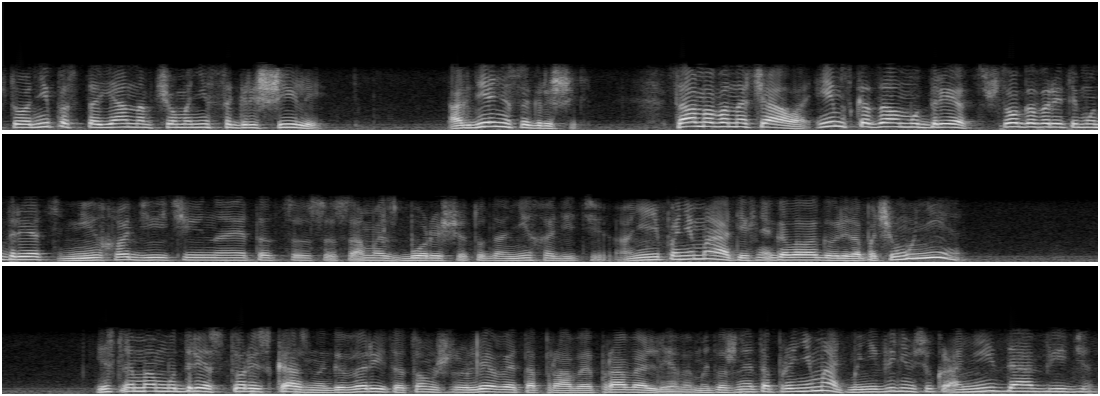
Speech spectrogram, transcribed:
что они постоянно, в чем они согрешили. А где они согрешили? С самого начала. Им сказал мудрец. Что говорит и мудрец? Не ходите на это самое сборище туда, не ходите. Они не понимают, их голова говорит, а почему нет? Если нам мудрец, в Торе сказано, говорит о том, что левое это правое, правое левое, мы должны это принимать. Мы не видим всю Они, да, видят.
